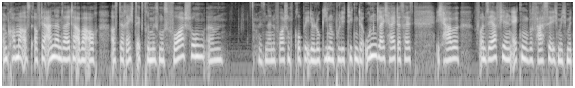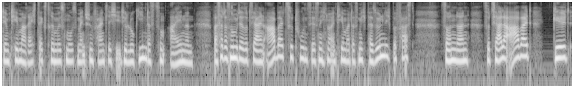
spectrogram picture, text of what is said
und komme aus, auf der anderen Seite aber auch aus der Rechtsextremismusforschung. Ähm, wir sind eine Forschungsgruppe Ideologien und Politiken der Ungleichheit. Das heißt, ich habe von sehr vielen Ecken befasse ich mich mit dem Thema Rechtsextremismus, menschenfeindliche Ideologien. Das zum einen. Was hat das nun mit der sozialen Arbeit zu tun? Das ist jetzt nicht nur ein Thema, das mich persönlich befasst, sondern soziale Arbeit gilt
